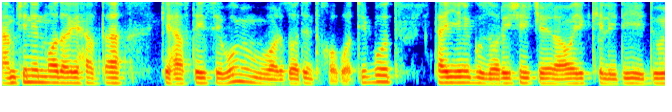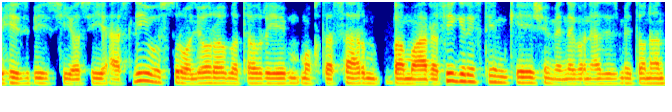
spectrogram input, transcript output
همچنین ما در این هفته که هفته سوم مبارزات انتخاباتی بود طی گزارش چهره های کلیدی دو حزب سیاسی اصلی استرالیا را به طور مختصر به معرفی گرفتیم که شنوندگان عزیز می‌تونن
